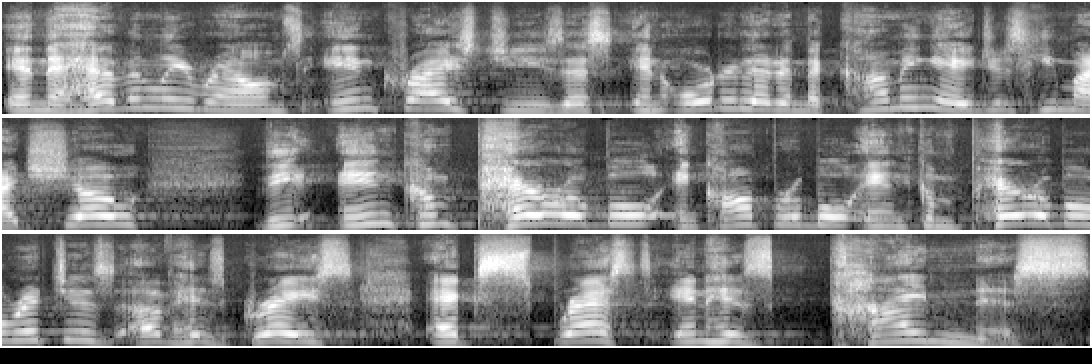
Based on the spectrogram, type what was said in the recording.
in the heavenly realms in Christ Jesus, in order that in the coming ages he might show the incomparable, incomparable, incomparable riches of his grace expressed in his kindness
